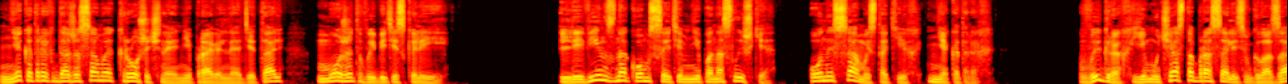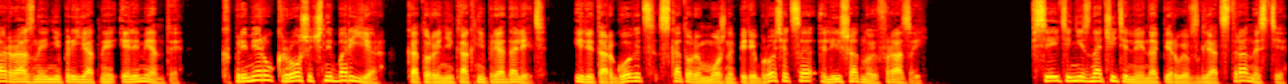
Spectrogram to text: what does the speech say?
Некоторых даже самая крошечная неправильная деталь может выбить из колеи. Левин знаком с этим не понаслышке, он и сам из таких некоторых — в играх ему часто бросались в глаза разные неприятные элементы, К примеру, крошечный барьер, который никак не преодолеть, или торговец, с которым можно переброситься лишь одной фразой. Все эти незначительные на первый взгляд странности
